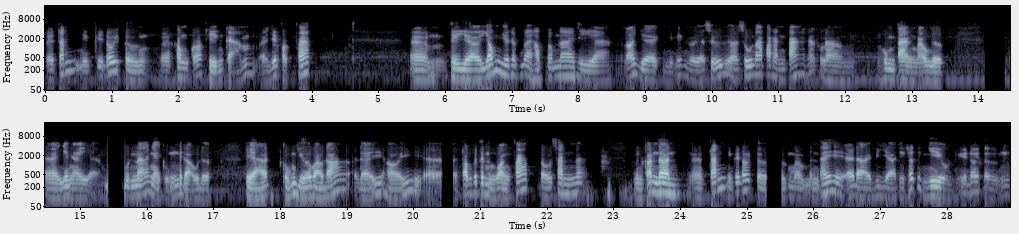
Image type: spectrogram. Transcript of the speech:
để tránh những cái đối tượng à, không có thiện cảm à, với Phật pháp? À, thì giống như trong bài học hôm nay thì nói về những cái người ở xứ uh, xú Ranh tá rất là hung tàn mạo ngược. Nhưng ngày Bùn Ná ngày cũng độ được. Thì cũng dựa vào đó để hỏi trong cái tinh hoàng pháp độ xanh đó, mình có nên tránh những cái đối tượng mà mình thấy ở đời bây giờ thì rất là nhiều cái đối tượng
